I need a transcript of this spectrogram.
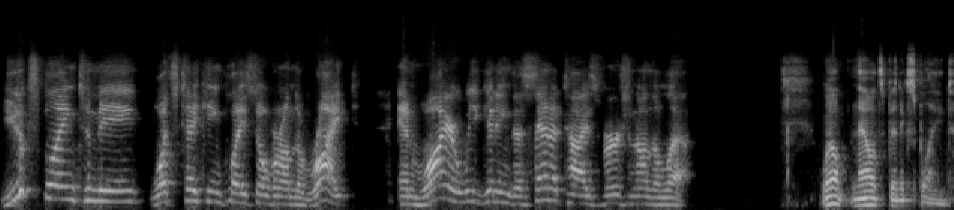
you explain to me what's taking place over on the right and why are we getting the sanitized version on the left? Well, now it's been explained.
